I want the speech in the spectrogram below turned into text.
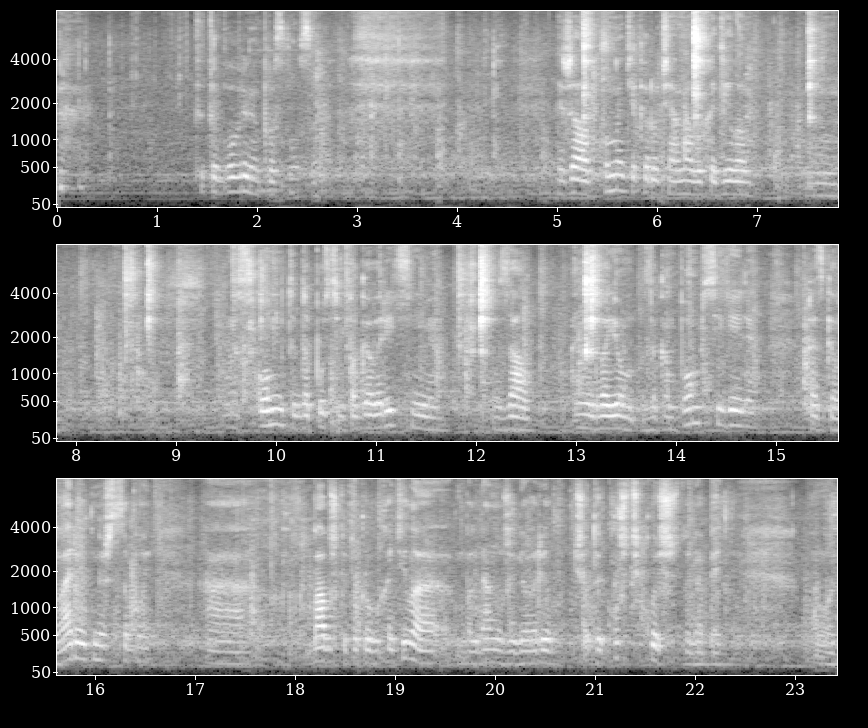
Ты так вовремя проснулся. Лежала в комнате, короче, она выходила с комнаты, допустим, поговорить с ними в зал. Они вдвоем за компом сидели, разговаривают между собой. А бабушка только выходила, а Богдан уже говорил, что ты кушать хочешь, что ли, опять? Вот.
